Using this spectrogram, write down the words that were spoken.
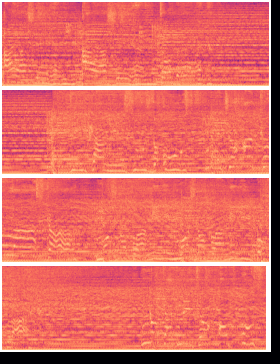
A ja žijem, a ja žijem dobre. Dýchanie z úst do úst, niečo ako láska. Možno planí, možno planí poplach. No tak mi to odpust,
